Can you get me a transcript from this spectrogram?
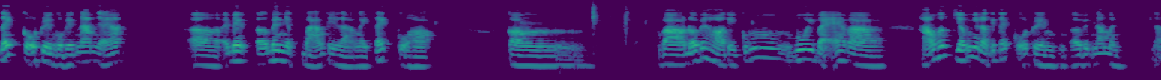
tết cổ truyền của việt nam vậy ha à, ờ, ở bên ở bên nhật bản thì là ngày tết của họ. Còn và đối với họ thì cũng vui vẻ và háo hức giống như là cái tết cổ truyền ở việt nam mình. Đó.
